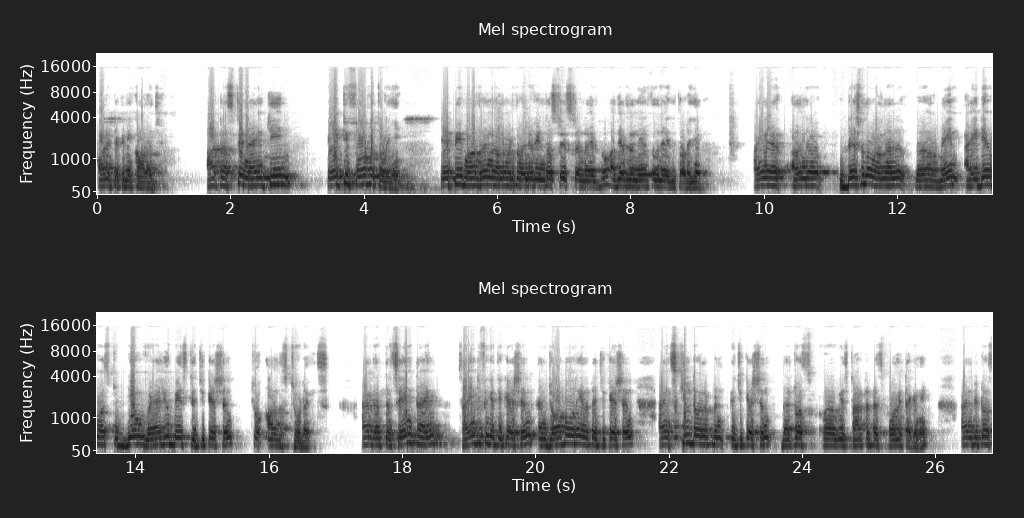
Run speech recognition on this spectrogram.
പോളിടെക്നിക് കോളേജ് ആ ട്രസ്റ്റ് നയൻറ്റീൻ എയ്റ്റി ഫോറിൽ തുടങ്ങി എ പി മാധവൻ എന്ന് പറഞ്ഞ ഇവിടുത്തെ വലിയൊരു ഇൻഡസ്ട്രിയലിസ്റ്റ് ഉണ്ടായിരുന്നു അദ്ദേഹത്തിന്റെ നേതൃത്വത്തിലായിരുന്നു തുടങ്ങിയത് അങ്ങനെ അതിന്റെ ഉദ്ദേശം എന്ന് പറഞ്ഞാൽ main idea was to give value based education to all the students and at the same time scientific education and job oriented education and skill development education that was uh, we started as polytechnic and it was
